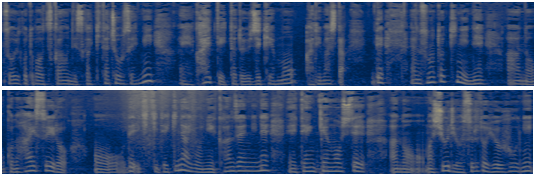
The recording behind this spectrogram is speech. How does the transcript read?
そういう言葉を使うんですが北朝鮮に、えー、帰っていったという事件もありましたであのその時にねあのこの排水路で行き来できないように完全にね、え、点検をしてあの、まあ、修理をするというふうに、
